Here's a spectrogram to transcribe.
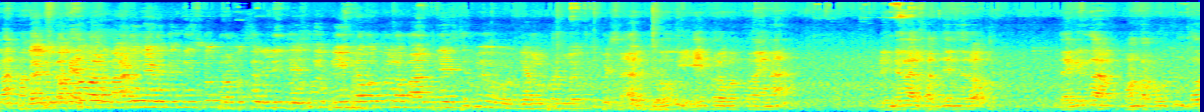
సార్. నాడు నేడు తీసుకొని ప్రభుత్వం రిలీజ్ చేసి మీ ప్రభుత్వంలో మార్పు చేస్తే మేము జనరల్ ఫండ్లోకి సార్ పెట్టారు ఇప్పుడు ఏ ప్రభుత్వం అయినా రెండు వేల పద్దెనిమిదిలో దగ్గరగా వంద కోట్లతో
